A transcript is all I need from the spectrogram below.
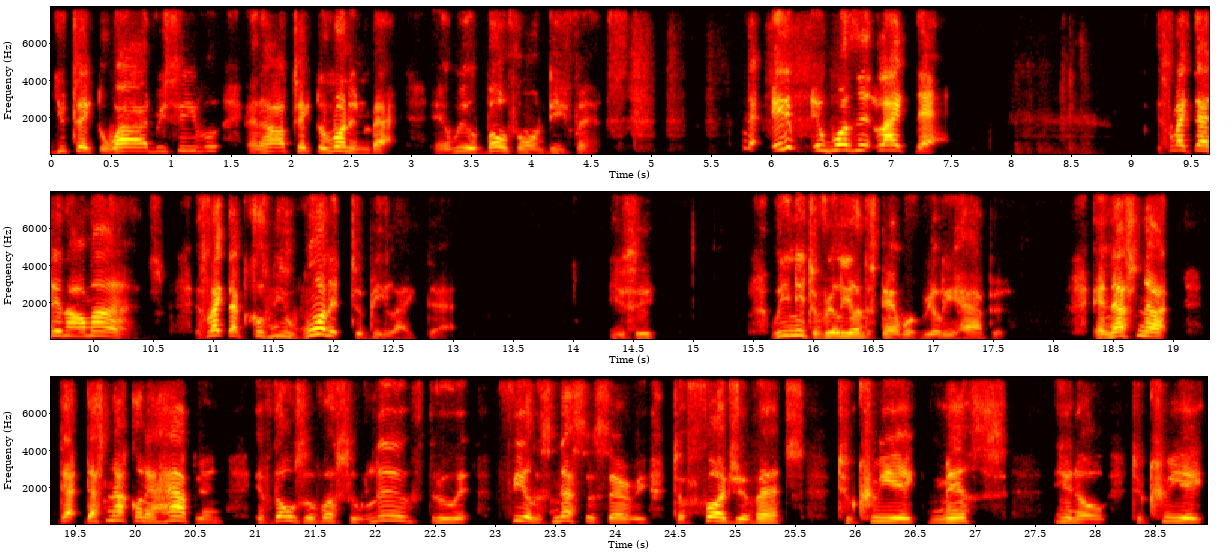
you take the wide receiver and I'll take the running back. And we were both on defense. It, it wasn't like that. It's like that in our minds. It's like that because we want it to be like that. You see? We need to really understand what really happened. And that's not that that's not going to happen if those of us who live through it feel it's necessary to fudge events, to create myths, you know, to create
